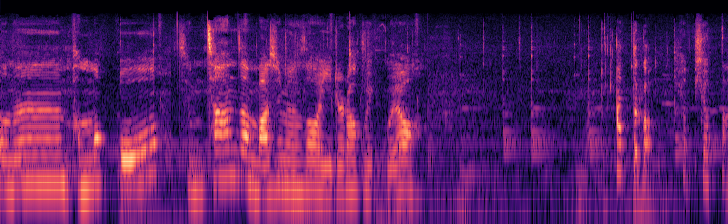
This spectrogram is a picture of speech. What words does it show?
저는 밥 먹고 지금 차 한 잔 마시면서 일을 하고 있고요. 아 뜨거! 혀 튀었다.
